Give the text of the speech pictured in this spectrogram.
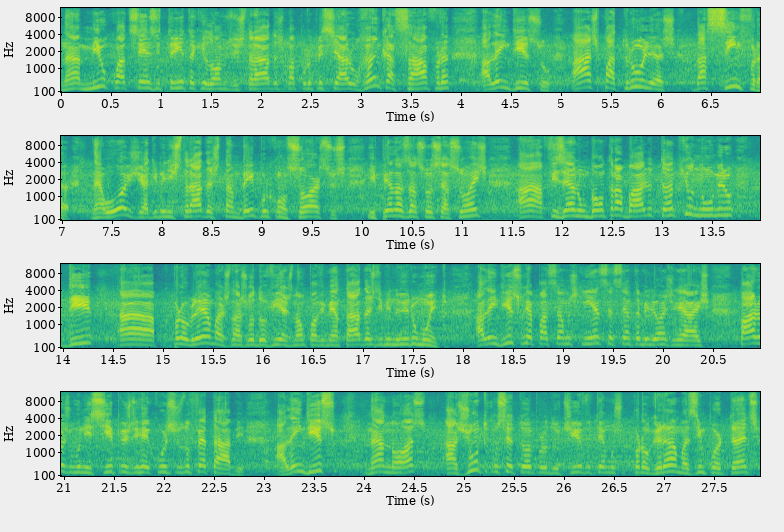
né, 1.430 quilômetros de estradas para propiciar o ranca-safra. Além disso, as patrulhas da Sinfra, né, hoje administradas também por consórcios e pelas associações, ah, fizeram um bom trabalho, tanto que o número de ah, problemas nas rodovias não pavimentadas diminuíram muito. Além disso, repassamos 560 milhões de reais para os municípios de recursos do FETAB. Além disso, né, nós, ah, junto com o setor produtivo, temos programas importantes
